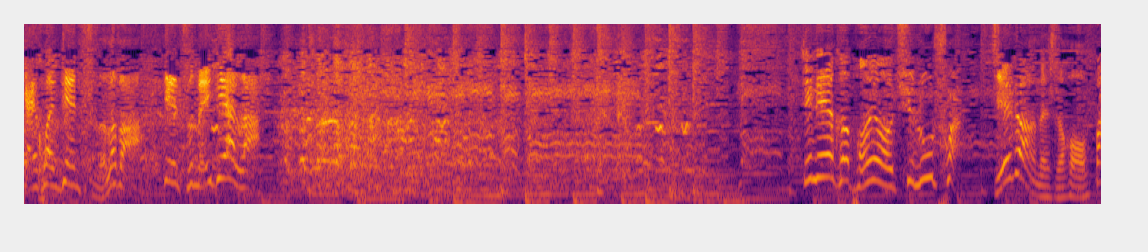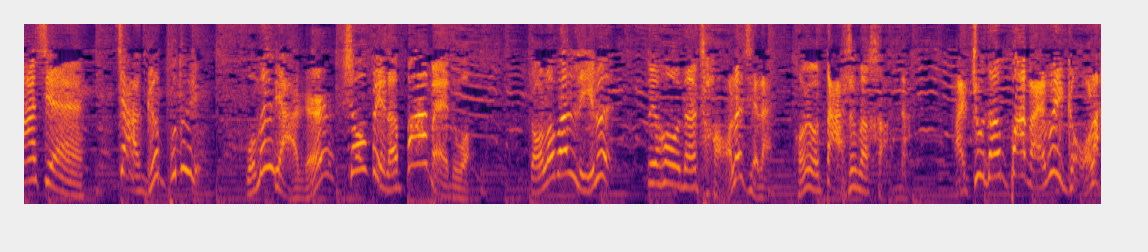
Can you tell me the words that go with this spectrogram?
该换电池了吧？电池没电了。今天和朋友去撸串，结账的时候发现价格不对，我们俩人消费了八百多，找老板理论，最后呢吵了起来。朋友大声的喊呐。哎，就当八百喂狗了，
